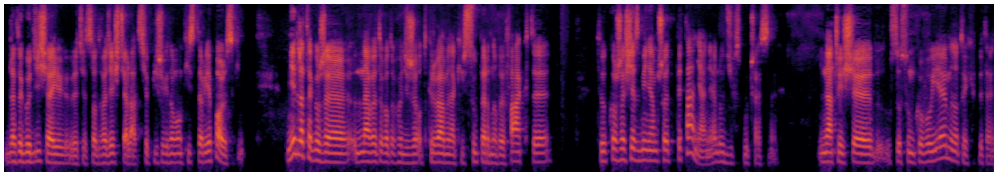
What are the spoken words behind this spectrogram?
Dlatego dzisiaj, wiecie, co 20 lat się pisze nową historię Polski. Nie dlatego, że nawet o to chodzi, że odkrywamy jakieś super nowe fakty, tylko że się zmieniają przed pytania nie? ludzi współczesnych. Inaczej się ustosunkowujemy do tych pytań,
